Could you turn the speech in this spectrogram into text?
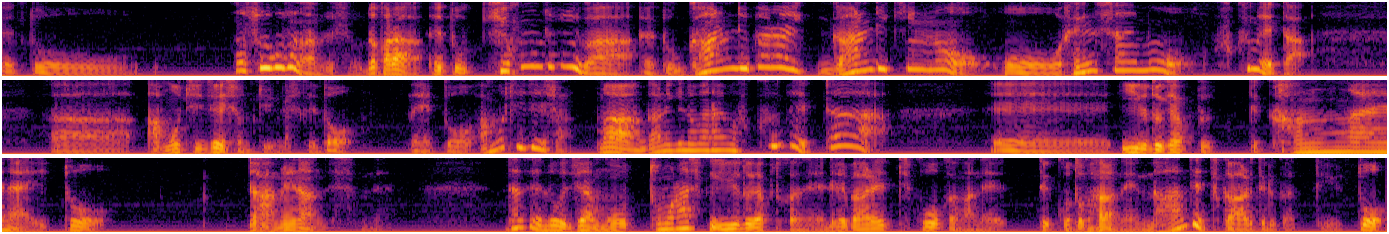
えっとまあ、そういうことなんですよ。だから、えっと、基本的には、えっと、元利払い、元利金の返済も含めたあアモチゼーションっていうんですけど、えっ、と、アモチゼーション、まあ、眼力の払いも含めた、えー、イールドギャップって考えないとダメなんですよね。だけど、じゃあ、もっともらしくイールドギャップとかね、レバレッジ効果がね、って言葉がね、なんで使われてるかっていうと、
